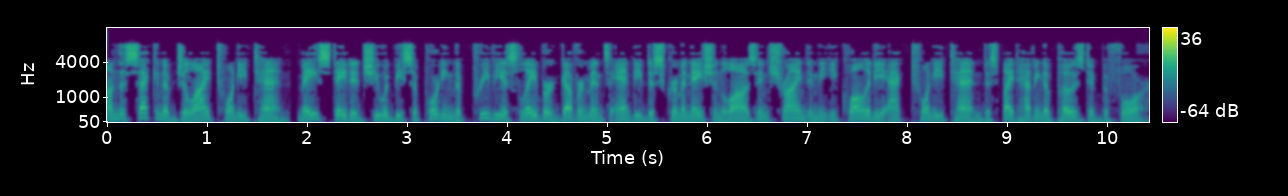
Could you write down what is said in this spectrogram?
On 2 July 2010, May stated she would be supporting the previous Labour government's anti-discrimination laws enshrined in the Equality Act 2010 despite having opposed it before.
